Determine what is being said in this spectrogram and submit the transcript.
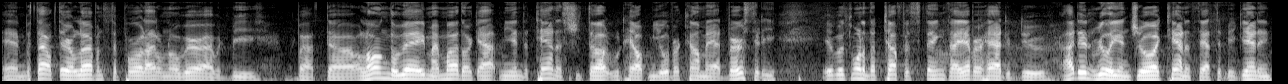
and without their love and support, I don't know where I would be. But uh, along the way, my mother got me into tennis. She thought it would help me overcome adversity. It was one of the toughest things I ever had to do. I didn't really enjoy tennis at the beginning,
